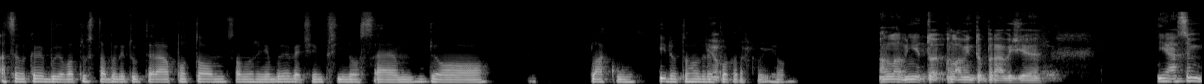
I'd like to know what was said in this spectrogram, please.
a celkově budovat tu stabilitu, která potom samozřejmě bude větším přínosem do tlaku i do toho drepu Jo. jako takového. Hlavně to, hlavně to právě, že já jsem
